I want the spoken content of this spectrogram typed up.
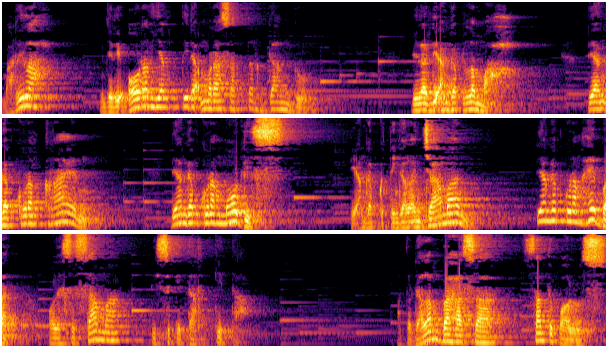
Marilah menjadi orang yang tidak merasa terganggu bila dianggap lemah, dianggap kurang keren, dianggap kurang modis, dianggap ketinggalan zaman, dianggap kurang hebat oleh sesama di sekitar kita. Atau dalam bahasa Santo Paulus,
